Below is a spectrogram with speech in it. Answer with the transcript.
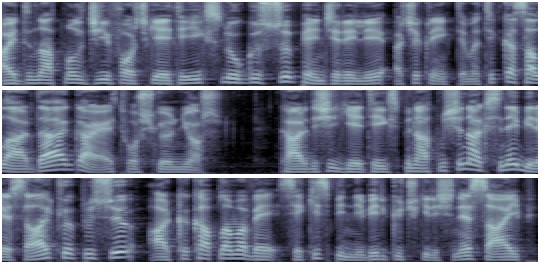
Aydınlatmalı GeForce GTX logosu pencereli açık renk tematik kasalarda gayet hoş görünüyor. Kardeşi GTX 1060'ın aksine bir SLI köprüsü, arka kaplama ve 8 pinli bir güç girişine sahip.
